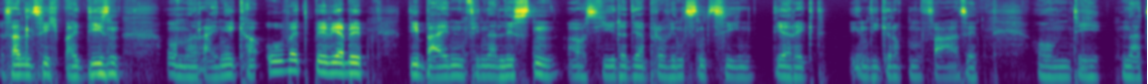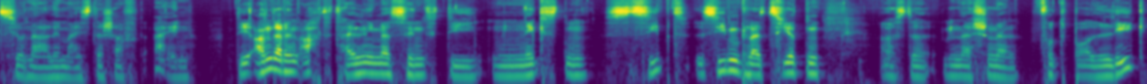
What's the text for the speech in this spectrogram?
Es handelt sich bei diesen um reine K.O.-Wettbewerbe. Die beiden Finalisten aus jeder der Provinzen ziehen direkt in die Gruppenphase um die nationale Meisterschaft ein. Die anderen acht Teilnehmer sind die nächsten siebt, sieben Platzierten aus der National Football League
